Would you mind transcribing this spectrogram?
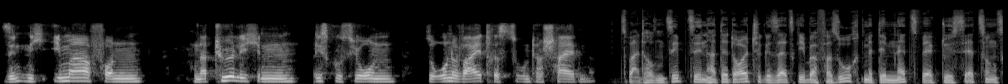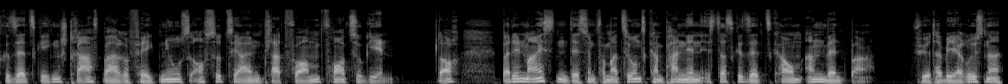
sind nicht immer von natürlichen Diskussionen so ohne weiteres zu unterscheiden. 2017 hat der deutsche Gesetzgeber versucht, mit dem Netzwerkdurchsetzungsgesetz gegen strafbare Fake News auf sozialen Plattformen vorzugehen. Doch bei den meisten Desinformationskampagnen ist das Gesetz kaum anwendbar. Für Tabea Rösner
